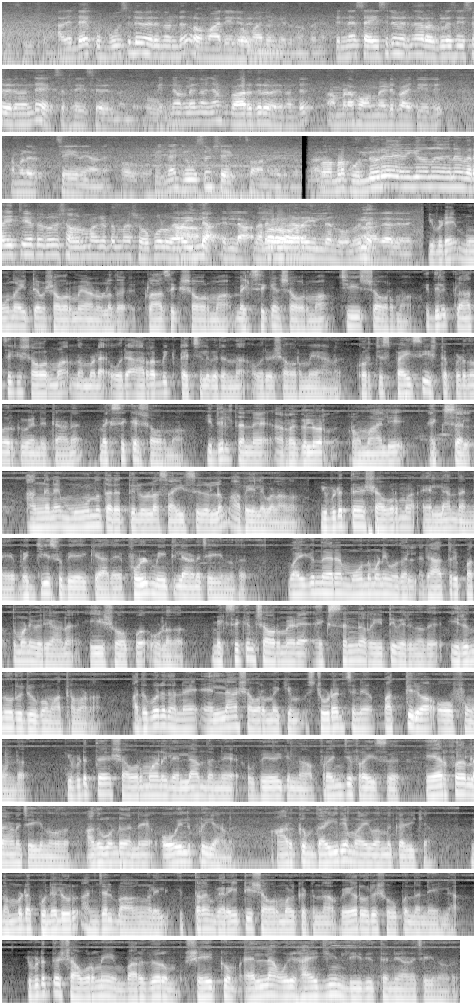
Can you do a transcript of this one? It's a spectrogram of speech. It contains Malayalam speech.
അതിന്റെ കുബൂസിൽ വരുന്നുണ്ട് റൊമാലിയിൽ വരുന്നുണ്ട്. പിന്നെ സൈസിൽ വരുന്ന റെഗുലർ സൈസ് വരുന്നുണ്ട് എക്സൽ സൈസ് വരുന്നുണ്ട്. പിന്നെ ഉള്ളതെന്ന് പറഞ്ഞാൽ ബർഗർ വരുന്നുണ്ട്. നമ്മുടെ ഹോം മെയ്ഡ് പാറ്റിയിൽ നമ്മൾ ചെയ്യുന്നതാണ്. പിന്നെ ജ്യൂസും ഷേക്സും ആണ് വരുന്നത്. അപ്പോൾ നമ്മുടെ പുല്ലൂര് എനിക്ക് തോന്നുന്നു ഇങ്ങനെ വെറൈറ്റി ആയിട്ടൊരു ഷവർമ കിട്ടുന്ന ഷോപ്പുകൾ വേറെ ഇല്ല. ഇല്ല, നിലവിൽ. വേറെ ഇല്ലെന്ന് തോന്നുന്നു അല്ലേ? അതെ അതെ അതെ. ഇവിടെ മൂന്ന് item ഷവർമയാണുള്ളത്. Classic shawarma Mexican shawarma cheese shawarma. ഇതിൽ ക്ലാസിക് ഷവർമ നമ്മുടെ ഒരു അറബിക് ടച്ചിൽ വരുന്ന ഒരു ഷവർമയാണ്. കുറച്ച് സ്പൈസി ഇഷ്ടപ്പെടുന്നവർക്ക് വേണ്ടിയിട്ടാണ് മെക്സിക്കൻ ഷവർമ. ഇതിൽ തന്നെ റെഗുലർ റൊമാലി എക്സൽ അങ്ങനെ മൂന്ന് തരത്തിലുള്ള സൈസുകളിലും അവൈലബിൾ ആണ്. ഇവിടുത്തെ ഷവർമ എല്ലാം തന്നെ വെജീസ് ഉപയോഗിക്കാതെ ഫുൾ മീറ്റിലാണ് ചെയ്യുന്നത്. വൈകുന്നേരം മൂന്ന് മണി മുതൽ രാത്രി പത്ത് മണി വരെയാണ് ഈ ഷോപ്പ് ഉള്ളത്. മെക്സിക്കൻ ഷവർമയുടെ എക്സലിന് റേറ്റ് വരുന്നത് ഇരുന്നൂറ് രൂപ മാത്രമാണ്. അതുപോലെ തന്നെ എല്ലാ ഷവർമയ്ക്കും സ്റ്റുഡൻസിന് പത്ത് രൂപ ഓഫും ഉണ്ട്. ഇവിടുത്തെ ഷവർമകളിലെല്ലാം തന്നെ ഉപയോഗിക്കുന്ന ഫ്രഞ്ച് ഫ്രൈസ് എയർ ഫയറിലാണ് ചെയ്യുന്നത്. അതുകൊണ്ട് തന്നെ ഓയിൽ ഫ്രീ ആണ്. ആർക്കും ധൈര്യമായി വന്ന് കഴിക്കാം. നമ്മുടെ പുനലൂർ അഞ്ചൽ ഭാഗങ്ങളിൽ ഇത്തരം വെറൈറ്റി ഷവർമകൾ കിട്ടുന്ന വേറൊരു ഷോപ്പും തന്നെയില്ല. ഇവിടുത്തെ ഷവർമയും ബർഗറും ഷേക്കും എല്ലാം ഒരു ഹൈജീൻ രീതിയിൽ തന്നെയാണ് ചെയ്യുന്നത്.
